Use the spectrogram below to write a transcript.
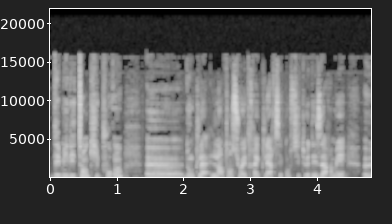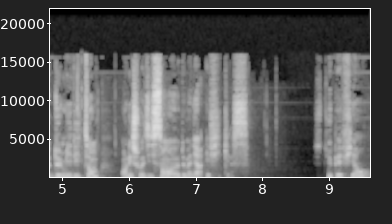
des militants qui pourront. Euh, donc l'intention est très claire, c'est constituer des armées euh, de militants en les choisissant euh, de manière efficace stupéfiant.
